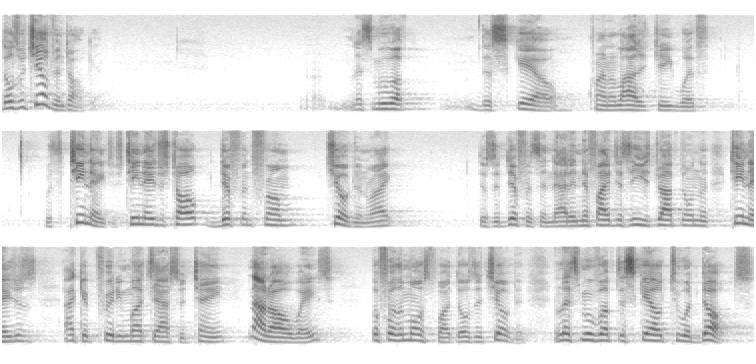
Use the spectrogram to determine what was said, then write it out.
Those were children talking. Let's move up the scale chronologically with, with teenagers. Teenagers talk different from children, right? There's a difference in that. And if I just eavesdropped on the teenagers, I could pretty much ascertain, not always, but for the most part, those are children. And let's move up the scale to adults.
